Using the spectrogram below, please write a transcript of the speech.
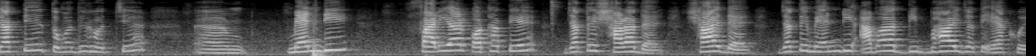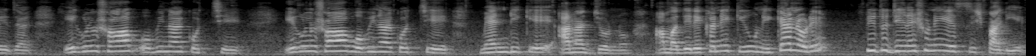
যাতে তোমাদের হচ্ছে ম্যান্ডি ফারিয়ার কথাতে যাতে সাড়া দেয়, সায় দেয়। যাতে ম্যান্ডি আবার দিব্যায় যাতে এক হয়ে যায়। এগুলো সব অভিনয় করছে। এগুলো সব অভিনয় করছে ম্যান্ডিকে আনার জন্য। আমাদের এখানে কেউ নেই। কেন রে? তুই তো জেনে শুনেই এসছিস পালিয়ে।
